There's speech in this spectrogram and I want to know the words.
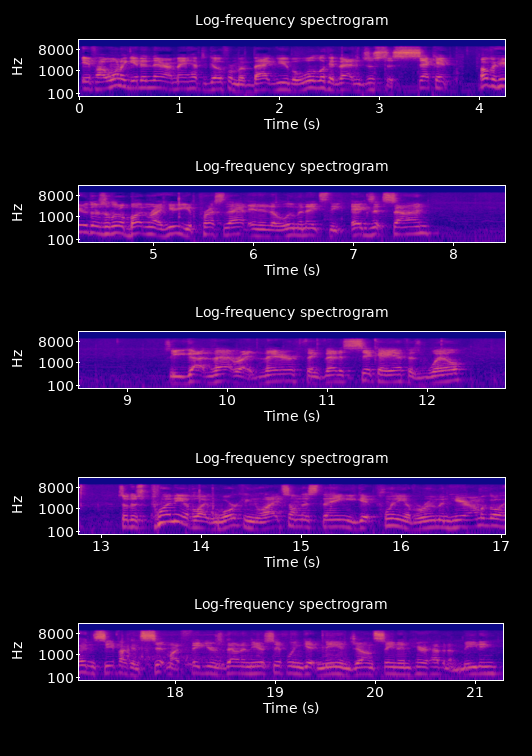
if I want to get in there, I may have to go from a back view, but we'll look at that in just a second. Over here, there's a little button right here. You press that, and it illuminates the exit sign. So you got that right there. Think that is sick AF as well. So there's plenty of like working lights on this thing. You get plenty of room in here. I'm going to go ahead and see if I can sit my figures down in here, see if we can get me and John Cena in here having a meeting.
